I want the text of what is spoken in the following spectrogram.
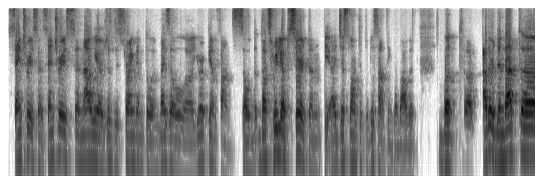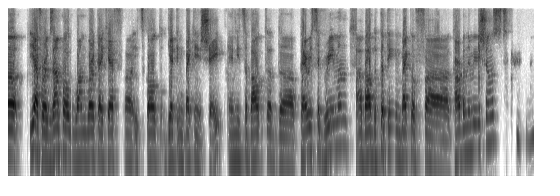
centuries and centuries and now we are just destroying them to embezzle uh, european funds. So th- that's really absurd and i just wanted to do something about it but uh, other than that uh, yeah for example one work i have uh, it's called getting back in shape and it's about uh, the paris agreement about the cutting back of uh, carbon emissions mm-hmm.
